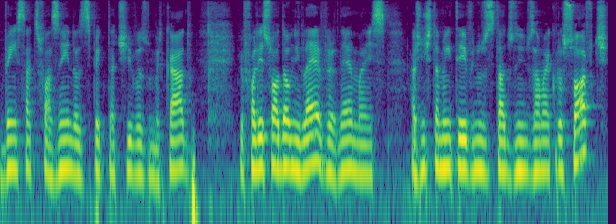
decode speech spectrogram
vem satisfazendo as expectativas do mercado. Eu falei só da Unilever, né, mas a gente também teve nos Estados Unidos a Microsoft,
